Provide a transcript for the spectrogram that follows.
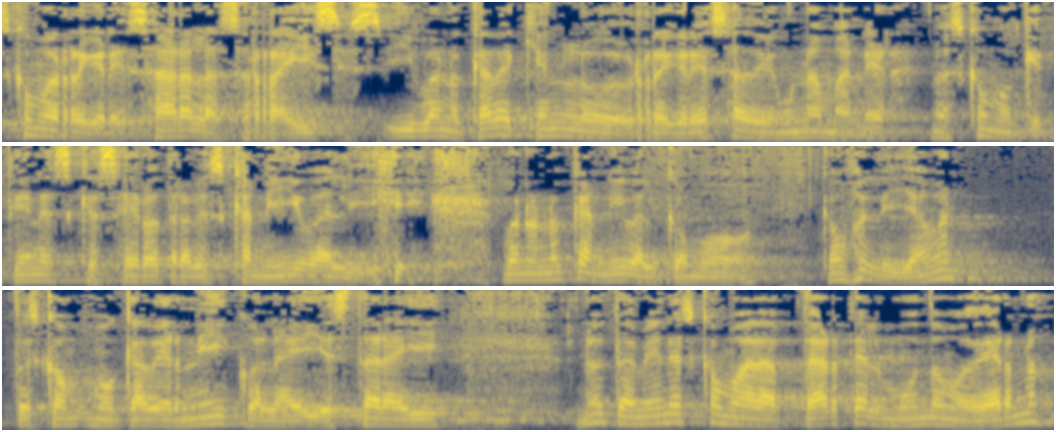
es como regresar a las raíces. Y bueno, cada quien lo regresa de una manera. No es como que tienes que ser otra vez caníbal y, bueno, no caníbal, como, ¿cómo le llaman? Pues como cavernícola y estar ahí. No, también es como adaptarte al mundo moderno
